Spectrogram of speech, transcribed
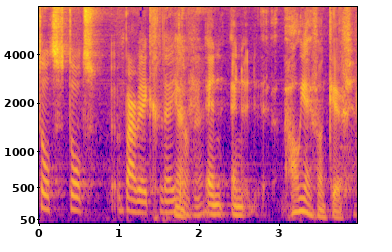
tot, tot een paar weken geleden. Ja. En, en hou jij van kersen?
